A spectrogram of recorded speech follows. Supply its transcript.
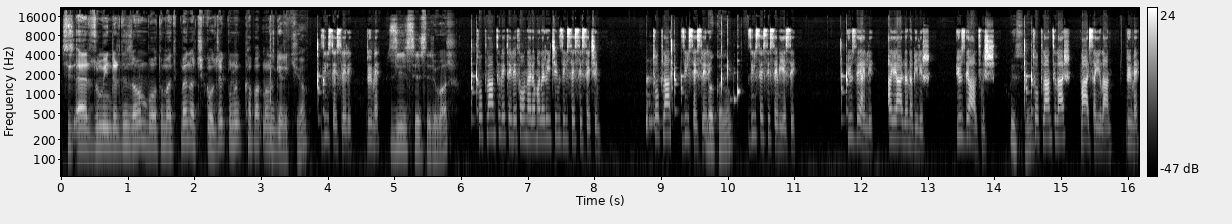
Siz eğer Zoom'u indirdiğiniz zaman bu otomatikman açık olacak. Bunu kapatmanız gerekiyor. Zil sesleri. Düğme. Zil sesleri var. Toplantı ve telefon aramaları için zil sesi seçin. Toplantı. Zil sesleri. Bakalım. Zil sesi seviyesi. %50. Ayarlanabilir. %60. Mesela Toplantılar, varsayılan, düğme.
